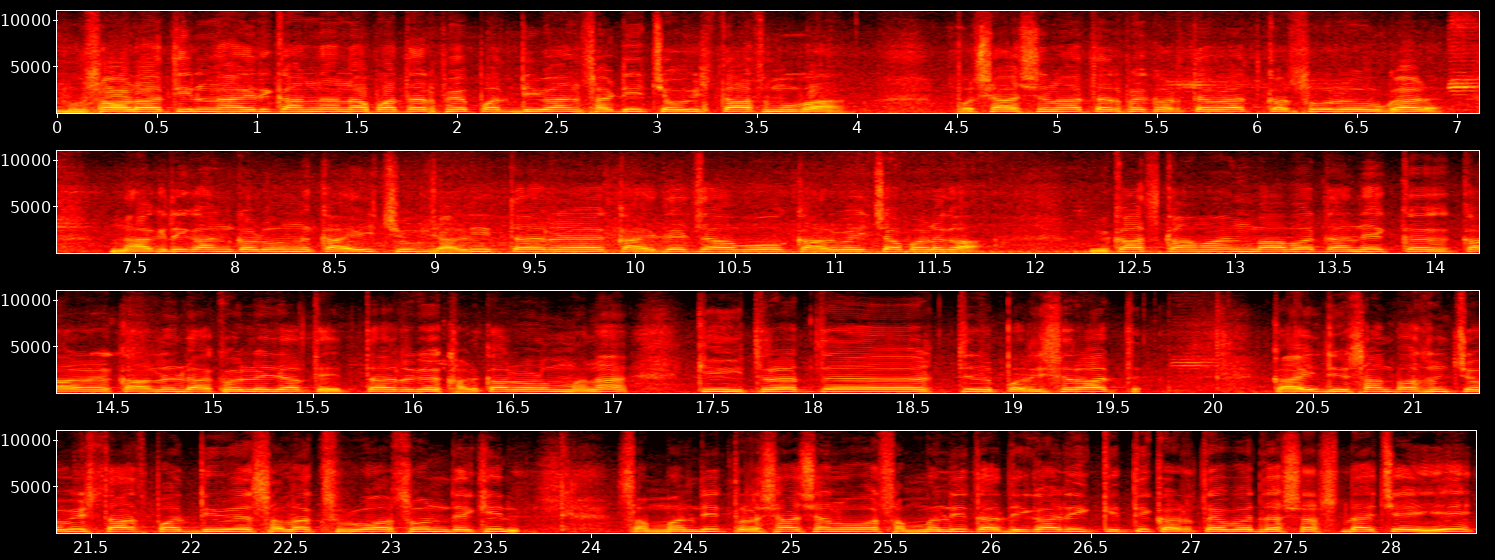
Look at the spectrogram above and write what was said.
भुसावळातील नागरिकांना नपातर्फे पददिव्यांसाठी चोवीस तास मुभा. प्रशासनातर्फे कर्तव्यात कसूर उघड. नागरिकांकडून काही चूक झाली तर कायद्याचा व कारवाईचा बडगा. विकास कामांबाबत अनेक कार कारणे दाखवले जाते. तर खडका रोड म्हणा की इतरत परिसरात काही दिवसांपासून चोवीस तास पददिवे सलग सुरू असून देखील संबंधित प्रशासन व संबंधित अधिकारी किती कर्तव्यदश असल्याचे हे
